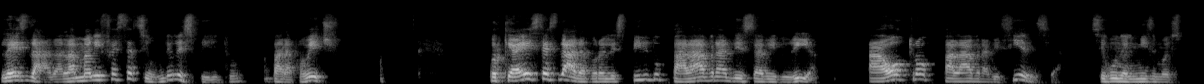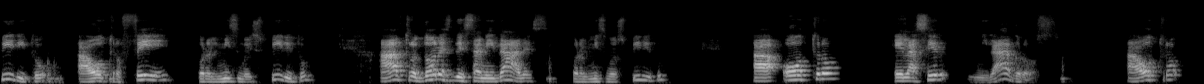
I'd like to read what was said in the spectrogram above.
les dada la manifestación del Espíritu para provecho porque a esta es dada por el Espíritu palabra de sabiduría, a otro palabra de ciencia, según el mismo Espíritu, a otro fe por el mismo Espíritu, a otro dones de sanidades por el mismo Espíritu, a otro el hacer milagros, a otro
